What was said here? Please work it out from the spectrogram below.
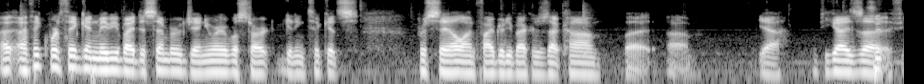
I, I think we're thinking maybe by December, January, we'll start getting tickets for sale on fivedirtybikers.com. But um, yeah, if you guys, uh, if,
